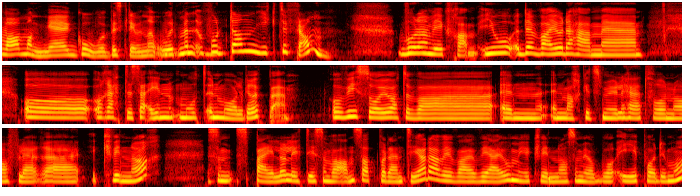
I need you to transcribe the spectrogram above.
var mange gode beskrivende ord. Men hvordan gikk du fram? Hvordan vi gikk fram? Jo, det var jo det her med å, å rette seg inn mot en målgruppe. Og vi så jo at det var en, en, markedsmulighet for å nå flere kvinner. Som speiler litt de som var ansatt på den tida. Vi, vi, er jo mye kvinner som jobber i Podimo.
